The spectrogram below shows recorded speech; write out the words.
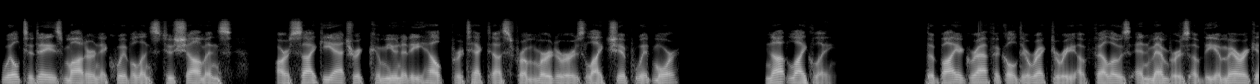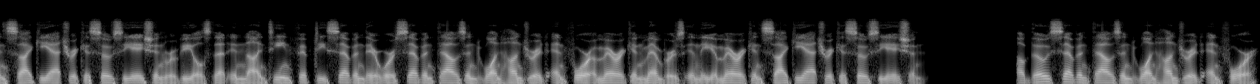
Will today's modern equivalents to shamans, our psychiatric community help protect us from murderers like Chip Whitmore? Not likely. The Biographical Directory of Fellows and Members of the American Psychiatric Association reveals that in 1957 there were 7,104 American members in the American Psychiatric Association. Of those 7,104,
